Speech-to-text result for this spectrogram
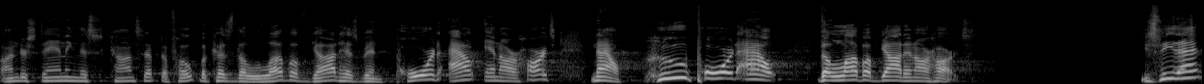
understanding this concept of hope because the love of God has been poured out in our hearts. Now, who poured out the love of God in our hearts? You see that?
